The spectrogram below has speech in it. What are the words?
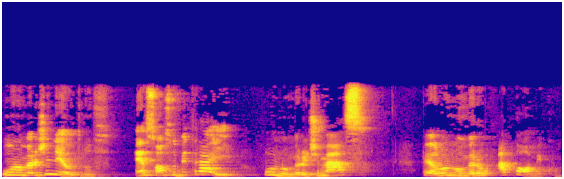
o número de nêutrons. É só subtrair o número de massa pelo número atômico.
